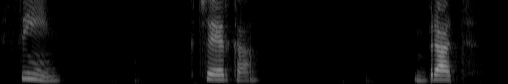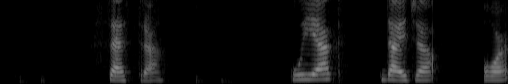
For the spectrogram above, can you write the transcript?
sin, kćerka, brat, sestra, ujak, dajđa or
